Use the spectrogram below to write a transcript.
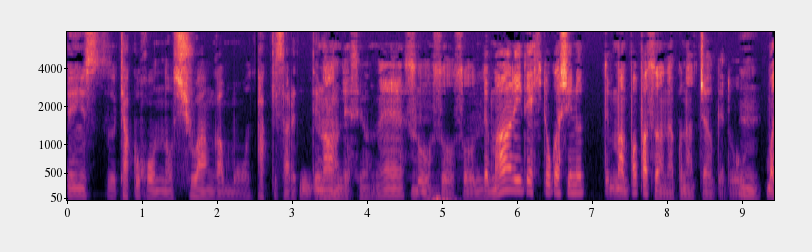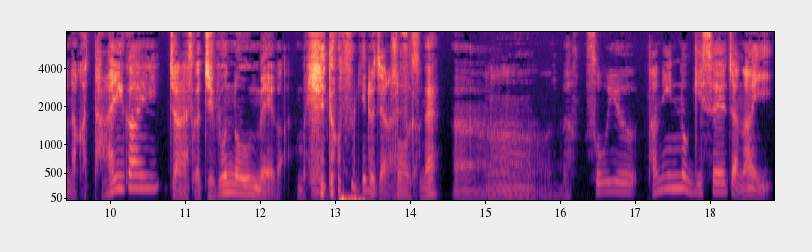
演出、脚本の手腕がもう発揮されてるなんですよね。そうそうそう。で、周りで人が死ぬって、まあ、パパスは亡くなっちゃうけど、うんもうなんか大概じゃないですか、自分の運命が。ひどすぎるじゃないですか。そうですね。うん。うん。だそういう他人の犠牲じゃない。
